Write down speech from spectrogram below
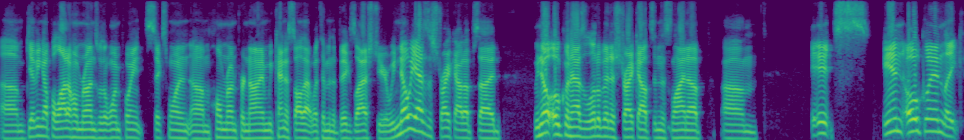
um, giving up a lot of home runs with a 1.61 um, home run per nine. We kind of saw that with him in the bigs last year. We know he has the strikeout upside. We know Oakland has a little bit of strikeouts in this lineup. Um, it's in Oakland. Like,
